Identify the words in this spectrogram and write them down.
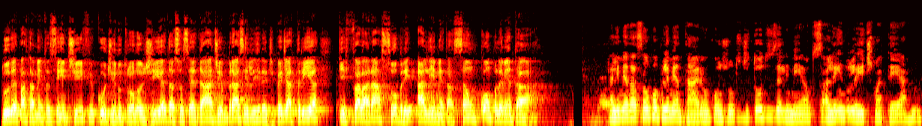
do Departamento Científico de Nutrologia da Sociedade Brasileira de Pediatria, que falará sobre alimentação complementar. alimentação complementar é um conjunto de todos os alimentos, além do leite materno,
